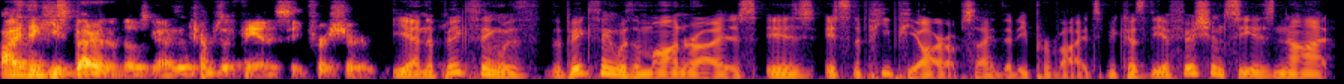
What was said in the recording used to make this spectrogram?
I think he's better than those guys in terms of fantasy for sure. Yeah, and the big thing with the big thing with Amon Ra is, is it's the PPR upside that he provides because the efficiency is not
